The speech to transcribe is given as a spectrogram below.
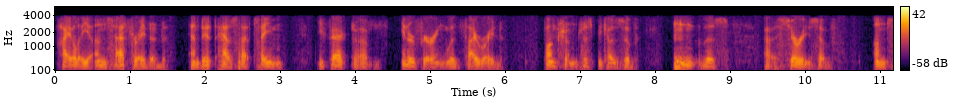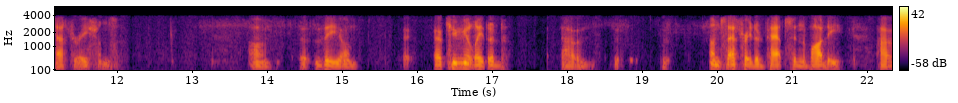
highly unsaturated, and it has that same effect, uh, interfering with thyroid function just because of this uh, series of unsaturations. Uh, the um, accumulated uh, unsaturated fats in the body uh,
